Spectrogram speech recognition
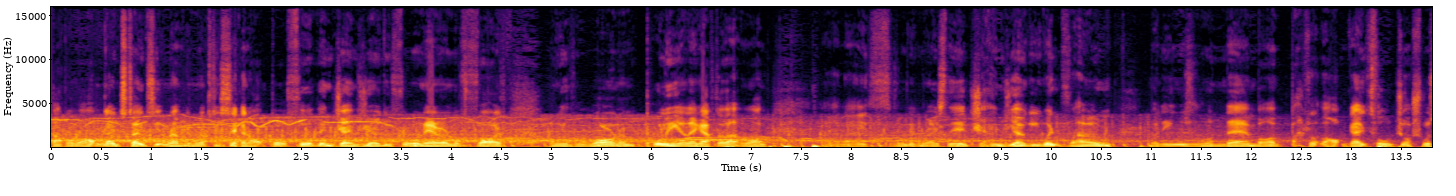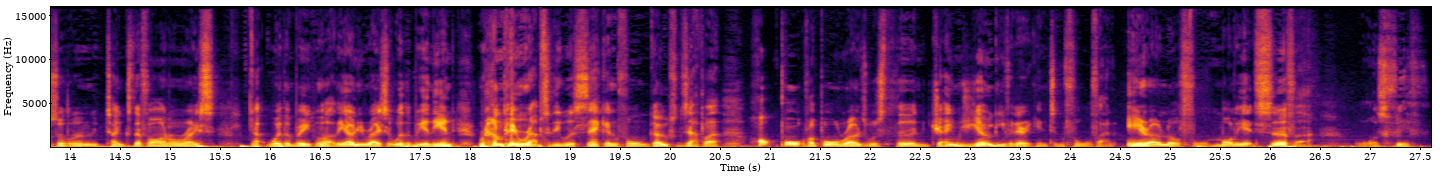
Battle of the Hot Gates takes it. Rambling Rhapsody second. Hotport third. Then James Yogi four and Aero Love five with Warren and pulling a leg after that one. And a thrilling race there. James Yogi went for home, but he was run down by a battle at the Hot Gates for Joshua Sutherland. He takes the final race at Wetherby, well, the only race at Wetherby in the end. Rambling Rhapsody was second for Ghost Zapper. Hot Port for Paul Rhodes was third. James Yogi for Derek Hinton fourth. And Aero Love for Molliet Surfer was fifth.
